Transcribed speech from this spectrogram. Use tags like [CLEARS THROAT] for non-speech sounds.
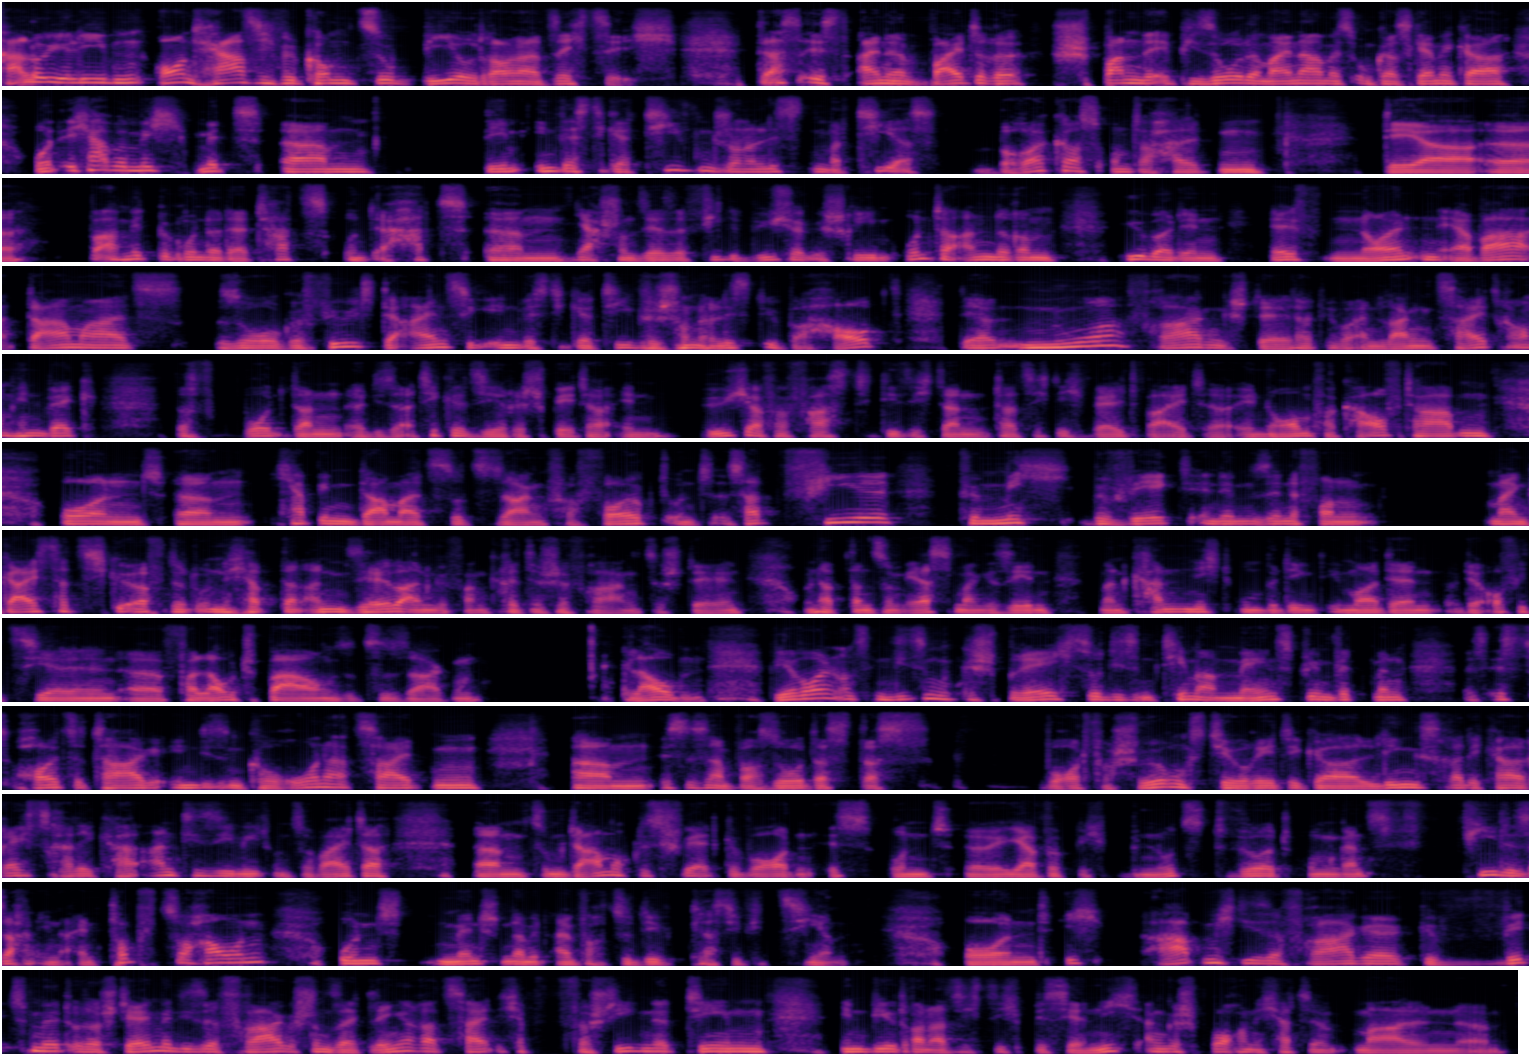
Hallo ihr Lieben und herzlich willkommen zu Bio 360. Das ist eine weitere spannende Episode. Mein Name ist Unkas Chemiker und ich habe mich mit ähm, dem investigativen Journalisten Matthias Bröckers unterhalten, der äh, war Mitbegründer der Taz und er hat ähm, ja schon sehr, sehr viele Bücher geschrieben, unter anderem über den 11.9. Er war damals so gefühlt der einzige investigative [LAUGHS] Journalist überhaupt, der nur Fragen gestellt hat über einen langen Zeitraum hinweg. Das wurde dann äh, diese Artikelserie später in Bücher verfasst, die sich dann tatsächlich weltweit äh, enorm verkauft haben. Und ähm, ich habe ihn damals sozusagen verfolgt und es hat viel für mich bewegt in dem Sinne von mein Geist hat sich geöffnet und ich habe dann an, selber angefangen, kritische Fragen zu stellen und habe dann zum ersten Mal gesehen, man kann nicht unbedingt immer der, der offiziellen äh, Verlautbarung sozusagen glauben. Wir wollen uns in diesem Gespräch so diesem Thema Mainstream widmen. Es ist heutzutage in diesen Corona-Zeiten, ähm, ist es einfach so, dass das Wort Verschwörungstheoretiker, linksradikal, rechtsradikal, Antisemit und so weiter ähm, zum Damoklesschwert geworden ist und äh, ja wirklich benutzt wird, um ganz viele Sachen in einen Topf zu hauen und Menschen damit einfach zu deklassifizieren. Und ich habe mich dieser Frage gewidmet oder stelle mir diese Frage schon seit längerer Zeit. Ich habe verschiedene Themen in Bio 360 bisher nicht angesprochen. Ich hatte mal ein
